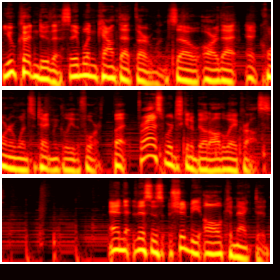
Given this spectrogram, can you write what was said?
you couldn't do this. It wouldn't count that third one. So, or that at corner one. So technically the fourth, but for us, we're just going to build all the way across. And this is should be all connected,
